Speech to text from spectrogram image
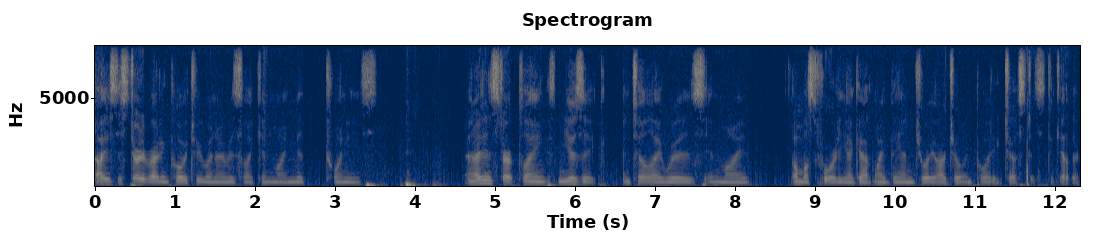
I just started writing poetry when I was like in my mid 20s. And I didn't start playing music until I was in my almost 40. I got my band Joy Harjo and Poetic Justice together.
